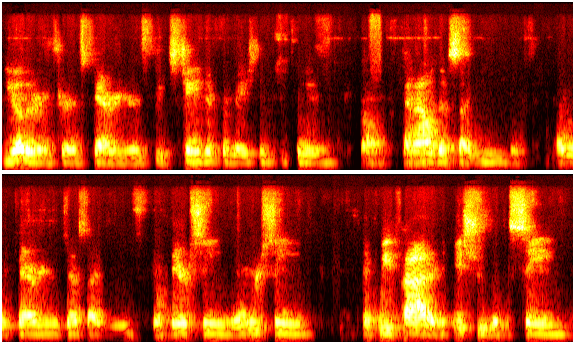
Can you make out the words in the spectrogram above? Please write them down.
the other insurance carriers. We exchange information between um, Canal's SIU, the other carriers, SIUs, what they're seeing, what we're seeing. If we've had an issue with the same,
